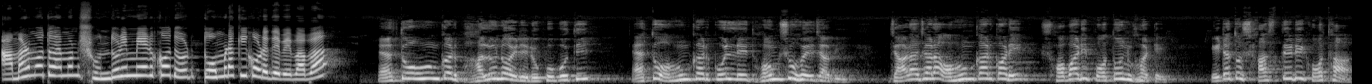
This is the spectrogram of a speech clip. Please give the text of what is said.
আমার মতো এমন সুন্দরী মেয়ের কদর তোমরা কি করে দেবে বাবা? এত অহংকার ভালো নয় রে রূপবতী। এত অহংকার করলে ধ্বংস হয়ে যাবি। যারা যারা অহংকার করে সবারই পতন ঘটে। এটা তো শাস্ত্রেরই কথা।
